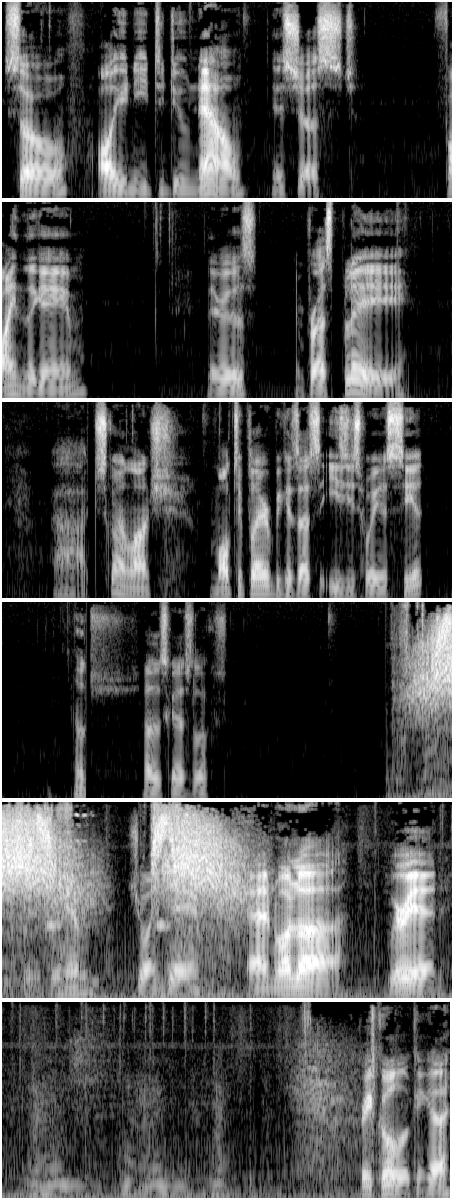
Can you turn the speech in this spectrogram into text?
So, all you need to do now is just find the game, there is. And press play. Ah, just going to launch multiplayer because that's the easiest way to see it. How this guy looks. Okay, him. Join game. And voila. We're in. Pretty cool looking guy.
